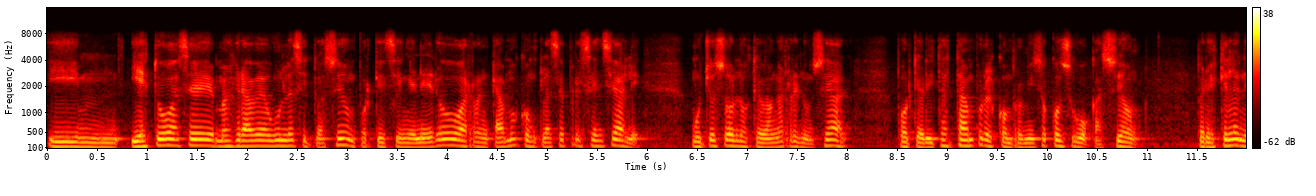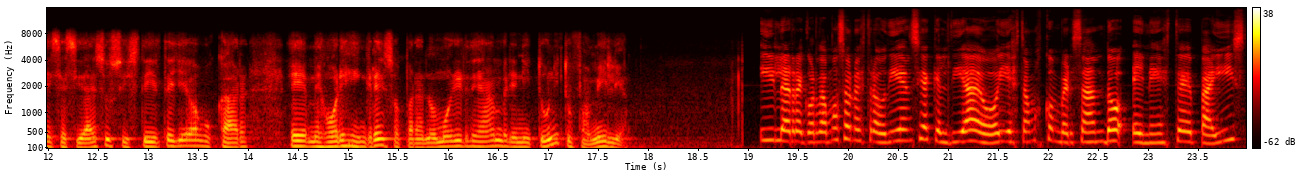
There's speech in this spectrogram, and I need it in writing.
Y, y, esto hace más grave aún la situación, porque si en enero arrancamos con clases presenciales, muchos son los que van a renunciar, porque ahorita están por el compromiso con su vocación. Pero es que la necesidad de subsistir te lleva a buscar eh, mejores ingresos para no morir de hambre, ni tú ni tu familia. Y le recordamos a nuestra audiencia que el día de hoy estamos conversando en este país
